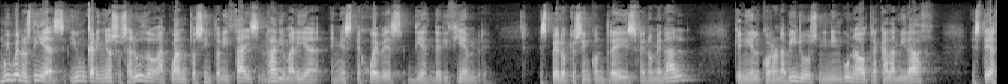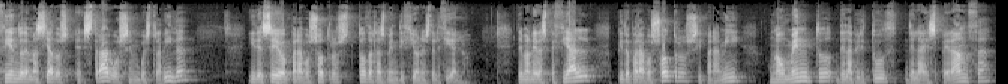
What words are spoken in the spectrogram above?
Muy buenos días y un cariñoso saludo a cuantos sintonizáis Radio María en este jueves 10 de diciembre. Espero que os encontréis fenomenal, que ni el coronavirus ni ninguna otra calamidad esté haciendo demasiados estragos en vuestra vida y deseo para vosotros todas las bendiciones del cielo. De manera especial pido para vosotros y para mí un aumento de la virtud de la esperanza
